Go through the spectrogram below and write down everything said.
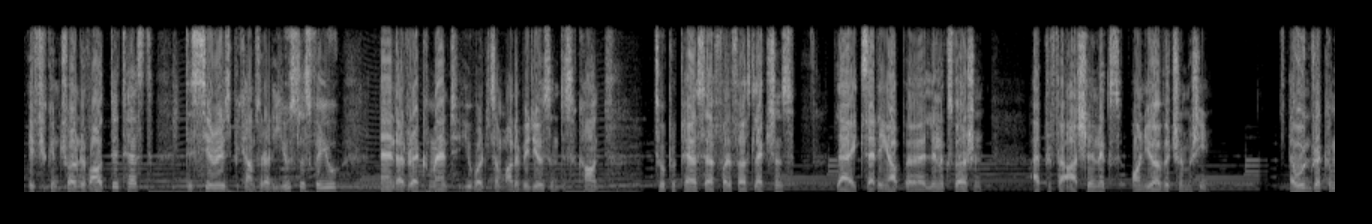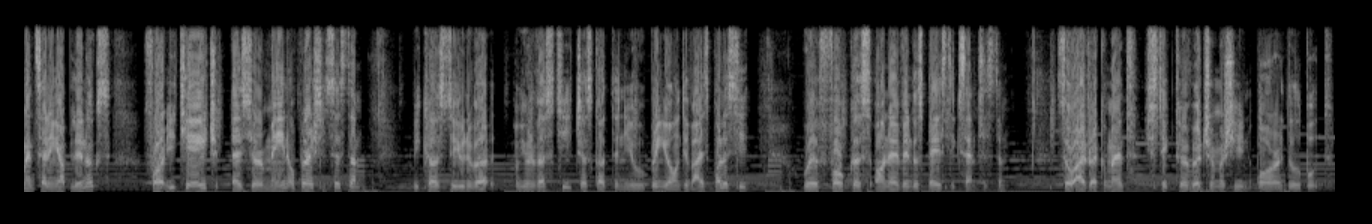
If you can join without the test, this series becomes rather useless for you and I'd recommend you watch some other videos on this account to prepare yourself for the first lections, like setting up a Linux version. I prefer Arch Linux on your virtual machine. I wouldn't recommend setting up Linux for ETH as your main operation system because the univer university just got the new bring your own device policy with focus on a Windows based exam system. So I'd recommend you stick to a virtual machine or a dual boot.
